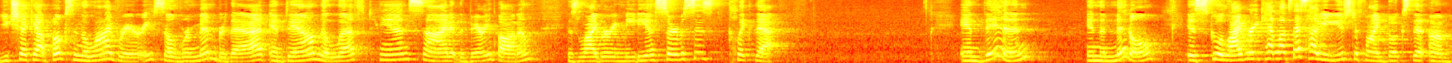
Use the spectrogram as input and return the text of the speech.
You check out books in the library, so remember that. And down the left-hand side at the very bottom is Library Media Services. Click that. And then in the middle is school library catalogs. That's how you used to find books that, um,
